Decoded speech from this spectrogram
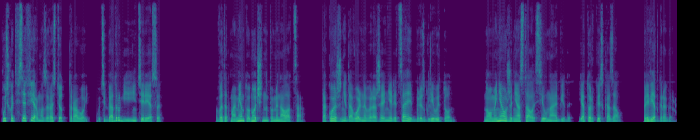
Пусть хоть вся ферма зарастет травой. У тебя другие интересы. В этот момент он очень напоминал отца. Такое же недовольное выражение лица и брюзгливый тон. Но у меня уже не осталось сил на обиды. Я только и сказал. «Привет, Грегор».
